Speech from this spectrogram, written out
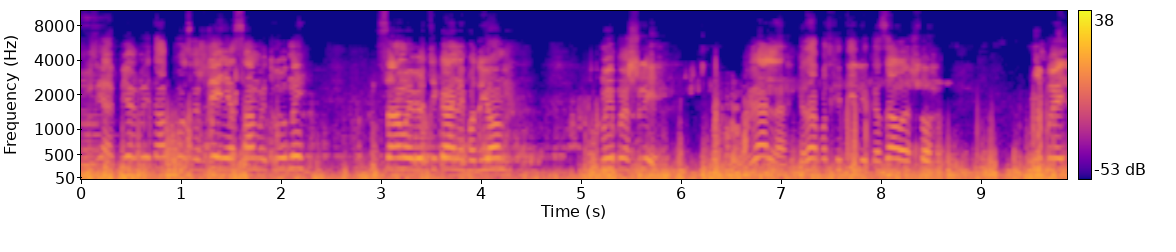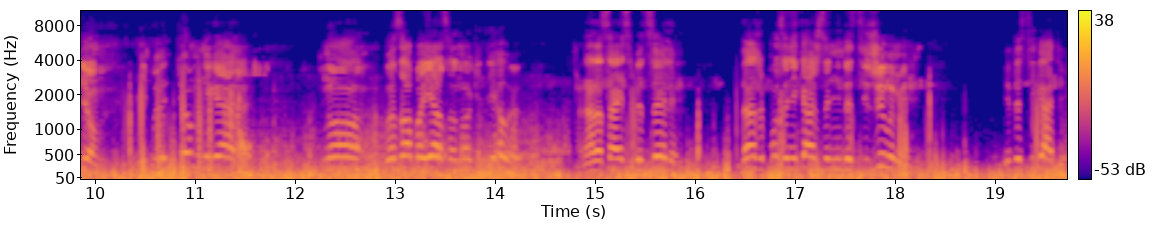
Друзья, первый этап восхождения самый трудный, самый вертикальный подъем мы прошли. Реально, когда подходили, казалось, что не пройдем. Не пройдем нереально. Но глаза боятся, ноги делают. Надо ставить себе цели, даже пусть они кажутся недостижимыми, и достигать их.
